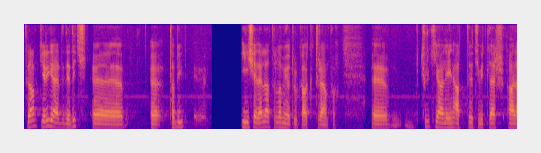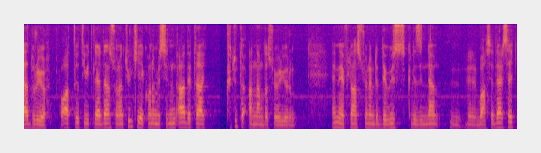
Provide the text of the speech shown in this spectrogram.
Trump geri geldi dedik. Ee, e, tabii e, iyi şeylerle hatırlamıyor Türk halkı Trump'ı. Ee, Türkiye aleyhine attığı tweetler hala duruyor. O attığı tweetlerden sonra Türkiye ekonomisinin adeta kötü anlamda söylüyorum. Hem enflasyon hem de döviz krizinden e, bahsedersek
